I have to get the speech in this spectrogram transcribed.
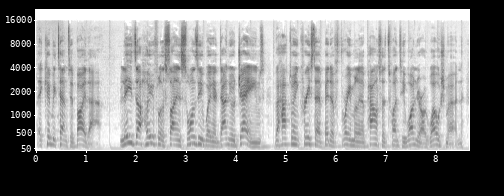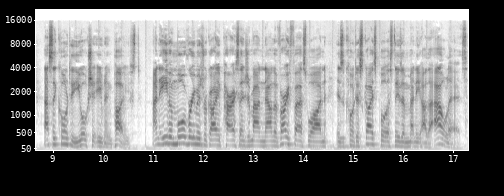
they could be tempted by that. Leeds are hopeful of signing Swansea winger Daniel James, but have to increase their bid of £3 million for the 21 year old Welshman. That's according to the Yorkshire Evening Post. And even more rumours regarding Paris Saint Germain now, the very first one is according to Sky Sports News and many other outlets.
